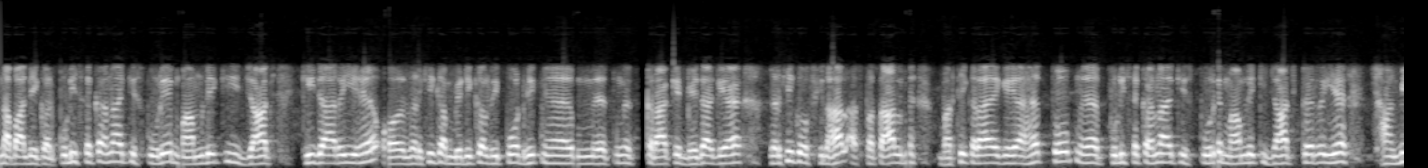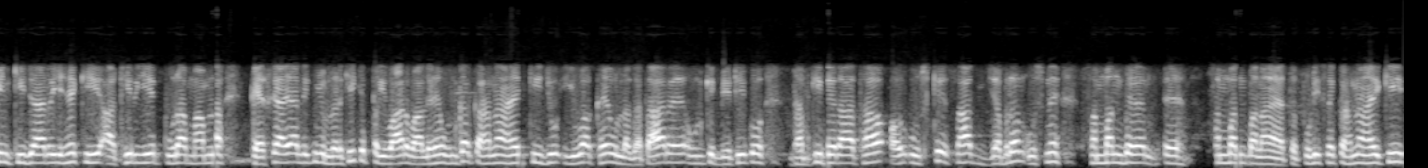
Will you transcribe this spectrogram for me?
नाबालिग और पुलिस का कहना है कि इस पूरे मामले की जाँच की जा रही है और लड़की का मेडिकल रिपोर्ट भी करा के भेजा गया है। लड़की को फ़िलहाल अस्पताल में भर्ती कराया गया है। तो पुलिस का कहना है कि इस पूरे मामले की जाँच कर रही है, छानबीन की जा रही है कि आखिर ये पूरा मामला कैसे आया। लेकिन जो लड़की के परिवार वाले हैं, उनका कहना है कि जो युवक है, वो लगातार उनकी बेटी को धमकी दे रहा था और उसके साथ जबरन उसने संबंध संबंध बनाया तो पुलिस का कहना है कि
